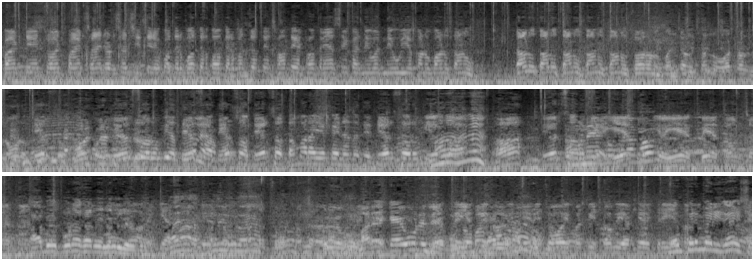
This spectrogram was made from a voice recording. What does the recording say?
પાંચ પાંચ સાઠ અડસઠ સિત્તેર એકોતેર બોતેર તોતેર પંચોતેર છોતેર અઠોતેર એસી નેવું એકાણું બાણું તાણું તાણું તાણું તાણું તાણું તાણું ચોરાણું પંચાણું છન્નું અઠાણું નવ્વાણું તેરસો. તેરસો રૂપિયા તેરસો તેરસો તેરસો. તમારા એક નથી. તેરસો રૂપિયા. હા તેરસો રૂપિયા. એક રૂપિયા એક બે ત્રણ ચાર પાંચ. આ બે પૂરા થાય મને લઈ મારે કેવું નથી પચીસ, છવ્વીસ, અઠ્યાવીસ, ત્રીસ, છે.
